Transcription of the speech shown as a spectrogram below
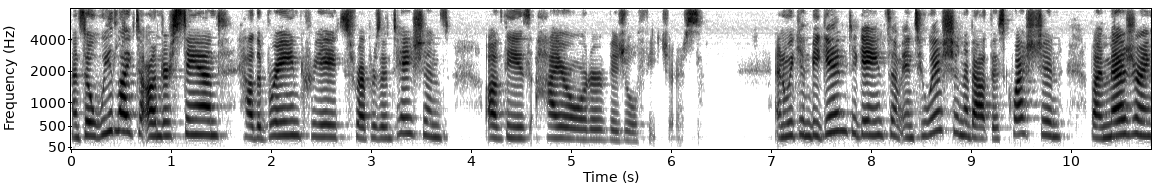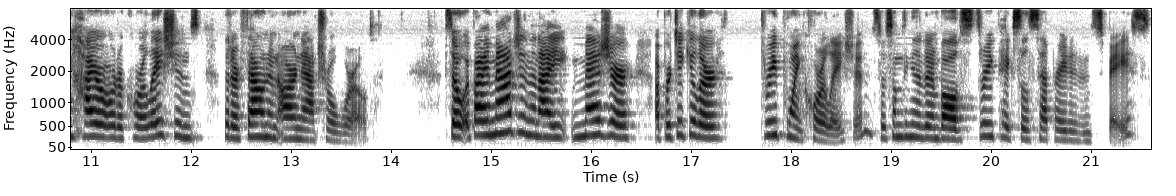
And so we'd like to understand how the brain creates representations of these higher order visual features. And we can begin to gain some intuition about this question by measuring higher order correlations that are found in our natural world. So if I imagine that I measure a particular three-point correlation, so something that involves three pixels separated in space,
